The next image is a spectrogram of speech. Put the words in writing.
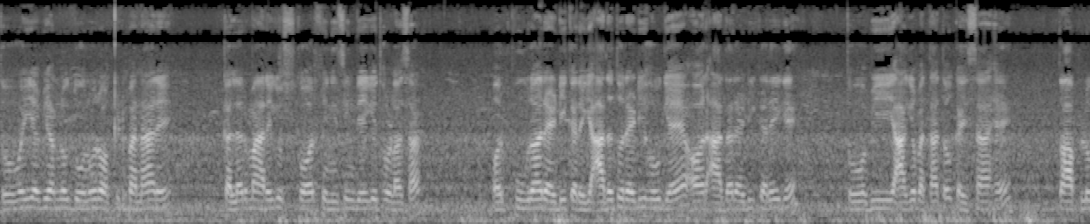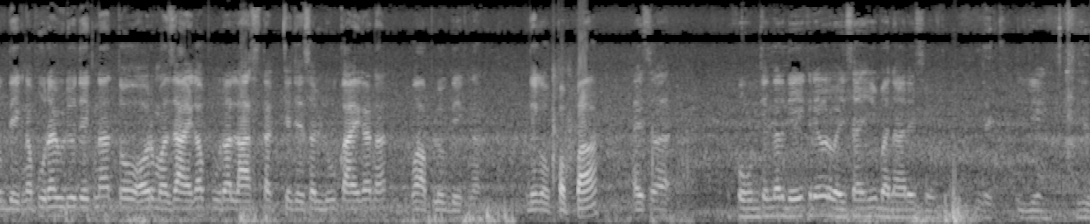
तो वही अभी हम लोग दोनों रॉकेट बना रहे। कलर मारेंगे, उसको और फिनिशिंग देंगे थोड़ा सा और पूरा रेडी करेंगे। आधा तो रेडी हो गया है और आधा रेडी करेंगे। तो अभी आगे बताता हूँ कैसा है। तो आप लोग देखना पूरा वीडियो देखना तो और मज़ा आएगा पूरा लास्ट तक के जैसा लुक आएगा ना वो आप लोग देखना। देखो पप्पा ऐसा फ़ोन के अंदर देख रहे और वैसा ही बना रहे सीन देख। ये। ये।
